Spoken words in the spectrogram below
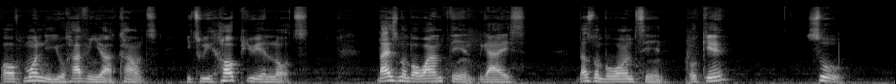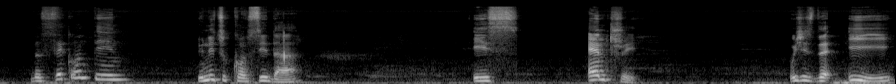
of money you have in your account it will help you a lot. That's number one thing guys. That's number one thing okay? So the second thing you need to consider is entry which is the e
